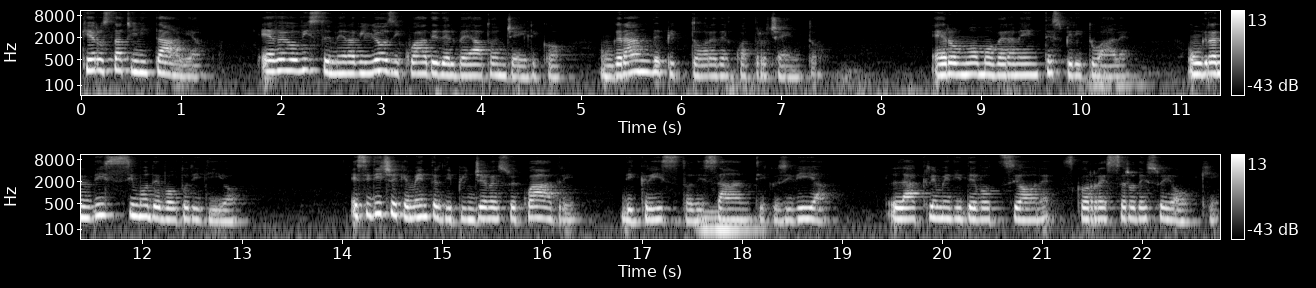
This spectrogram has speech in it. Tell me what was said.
che ero stato in Italia e avevo visto i meravigliosi quadri del Beato Angelico, un grande pittore del Quattrocento. Era un uomo veramente spirituale, un grandissimo devoto di Dio e si dice che mentre dipingeva i suoi quadri di Cristo, dei mm. santi e così via, lacrime di devozione scorressero dai suoi occhi.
